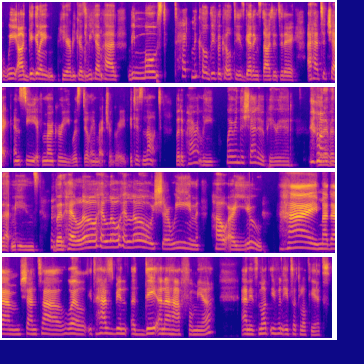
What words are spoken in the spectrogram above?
We are giggling here because we have had the most technical difficulties getting started today. I had to check and see if Mercury was still in retrograde. It is not, but apparently we're in the shadow period, whatever that means. But hello, hello, hello, Sherween. How are you? Hi, Madame Chantal. Well, it has been a day and a half for me, eh? and it's not even eight o'clock yet.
